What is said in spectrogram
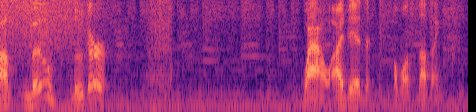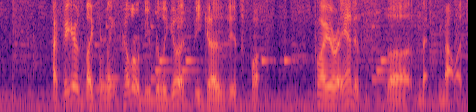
Um, move, Ludger. Wow, I did almost nothing. I figured like the Link Pillar would be really good because it's fire and it's the ma- mallet.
